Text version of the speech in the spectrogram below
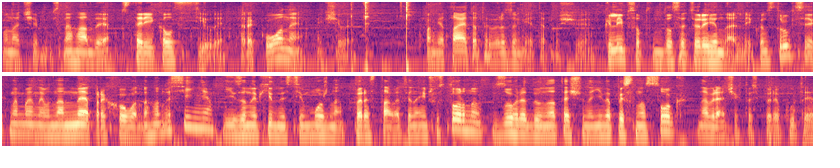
Вона чимось нагадує старі колстіли, рекони, якщо ви пам'ятаєте, то ви розумієте, про що я. Кліпса тут досить оригінальній конструкції, як на мене, вона не прихованого носіння. Її за необхідності можна переставити на іншу сторону. З огляду на те, що на ній написано сок, навряд чи хтось перепутає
